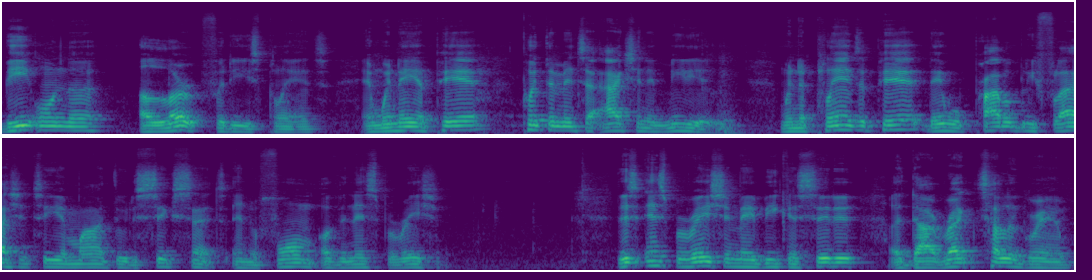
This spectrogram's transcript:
Be on the alert for these plans, and when they appear, put them into action immediately. When the plans appear, they will probably flash into your mind through the sixth sense in the form of an inspiration. This inspiration may be considered a direct telegram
